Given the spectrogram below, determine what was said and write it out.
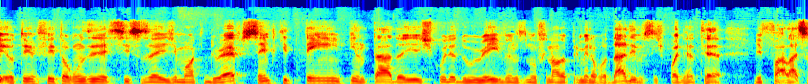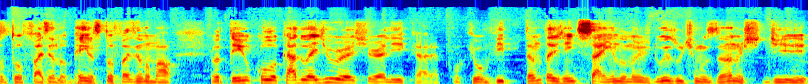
eu tenho feito alguns exercícios aí de mock draft, sempre que tem pintado aí a escolha do Ravens no final da primeira rodada, e vocês podem até me falar se eu tô fazendo bem ou se tô fazendo mal, eu tenho colocado o Ed Rusher ali, cara, porque eu vi tanta gente saindo nos dois últimos anos de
